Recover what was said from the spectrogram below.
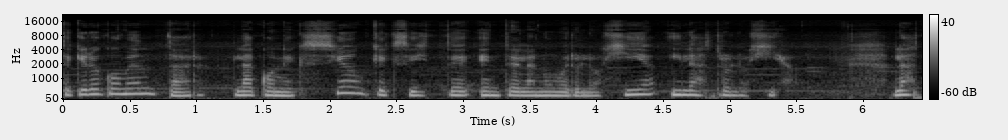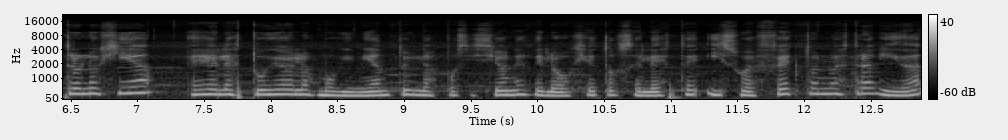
te quiero comentar la conexión que existe entre la numerología y la astrología. La astrología es el estudio de los movimientos y las posiciones de los objetos celestes y su efecto en nuestra vida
